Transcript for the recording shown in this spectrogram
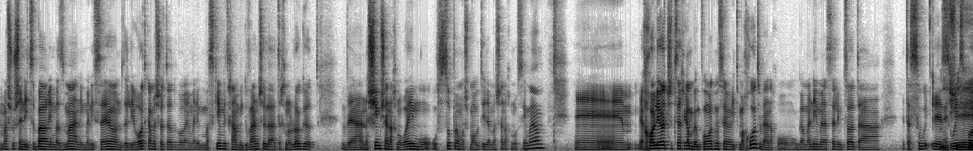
משהו שנצבר עם הזמן, עם הניסיון, זה לראות כמה שיותר דברים, אני מסכים איתך, המגוון של הטכנולוגיות והאנשים שאנחנו רואים הוא, הוא סופר משמעותי למה שאנחנו עושים היום. אה, יכול להיות שצריך גם במקומות מסוימים התמחות ואנחנו, גם אני מנסה למצוא את ה... את הסוויט ספוט.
